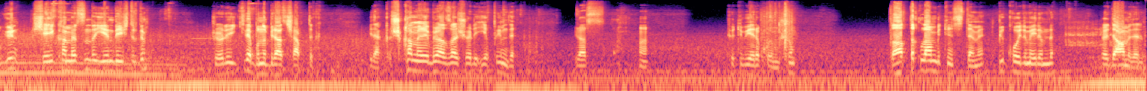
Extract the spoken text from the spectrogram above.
Bugün şey kamerasını da yerini değiştirdim. Şöyle iki de bunu biraz çarptık. Bir dakika şu kamerayı biraz daha şöyle yapayım da. Biraz ha, kötü bir yere koymuşum. Dağıttık lan bütün sistemi. Bir koydum elimle. Şöyle devam edelim.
